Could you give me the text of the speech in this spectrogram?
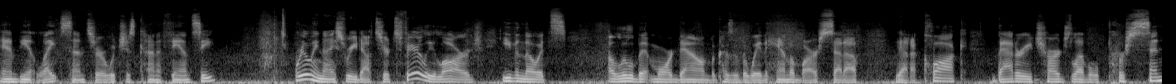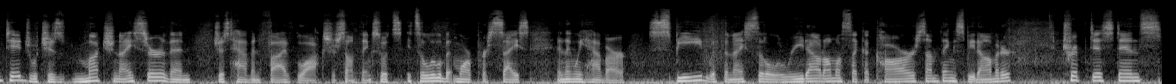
ambient light sensor, which is kind of fancy. Really nice readouts here. It's fairly large, even though it's a little bit more down because of the way the handlebar's set up. We got a clock, battery charge level percentage, which is much nicer than just having five blocks or something. So it's it's a little bit more precise. And then we have our speed with a nice little readout, almost like a car or something, speedometer trip distance,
